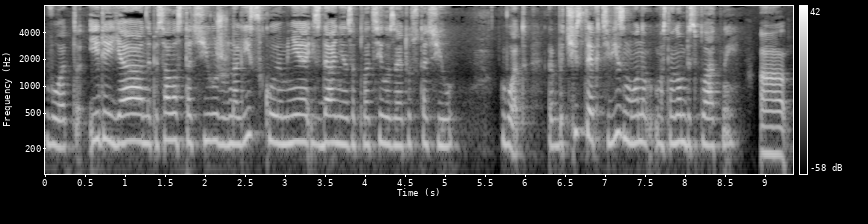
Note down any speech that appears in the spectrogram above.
Вот. Или я написала статью журналистскую, и мне издание заплатило за эту статью. Вот. Как бы чистый активизм, он в основном бесплатный. А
